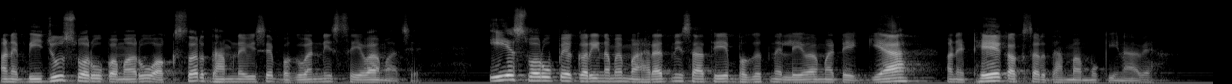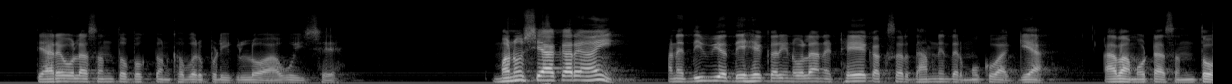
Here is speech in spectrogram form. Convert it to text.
અને બીજું સ્વરૂપ અમારું અક્ષરધામને વિશે ભગવાનની સેવામાં છે. એ સ્વરૂપે કરીને અમે મહારાજની સાથે એ ભગતને લેવા માટે ગયા અને ઠેક અક્ષરધામમાં મૂકીને આવ્યા. ત્યારે ઓલા સંતો ભક્તોને ખબર પડી કે લો આવું છે. મનુષ્ય આકારે અહીં અને દિવ્ય દેહે કરીને ઓલાને ઠેક અક્ષરધામની અંદર મૂકવા ગયા. આવા મોટા સંતો,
